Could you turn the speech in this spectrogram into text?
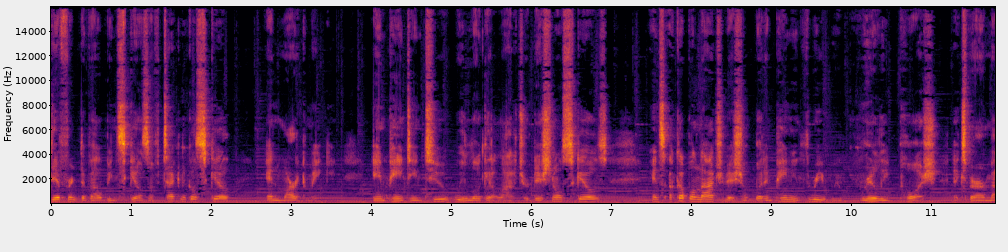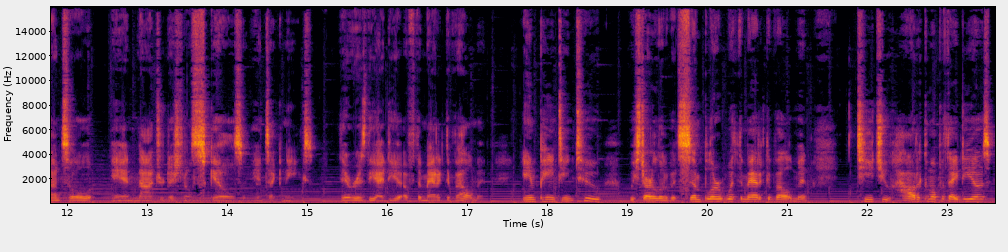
different developing skills of technical skill and mark making. In Painting 2, we look at a lot of traditional skills and a couple non traditional, but in Painting 3, we really push experimental and non traditional skills and techniques there is the idea of thematic development. In Painting 2, we start a little bit simpler with thematic development, teach you how to come up with ideas,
